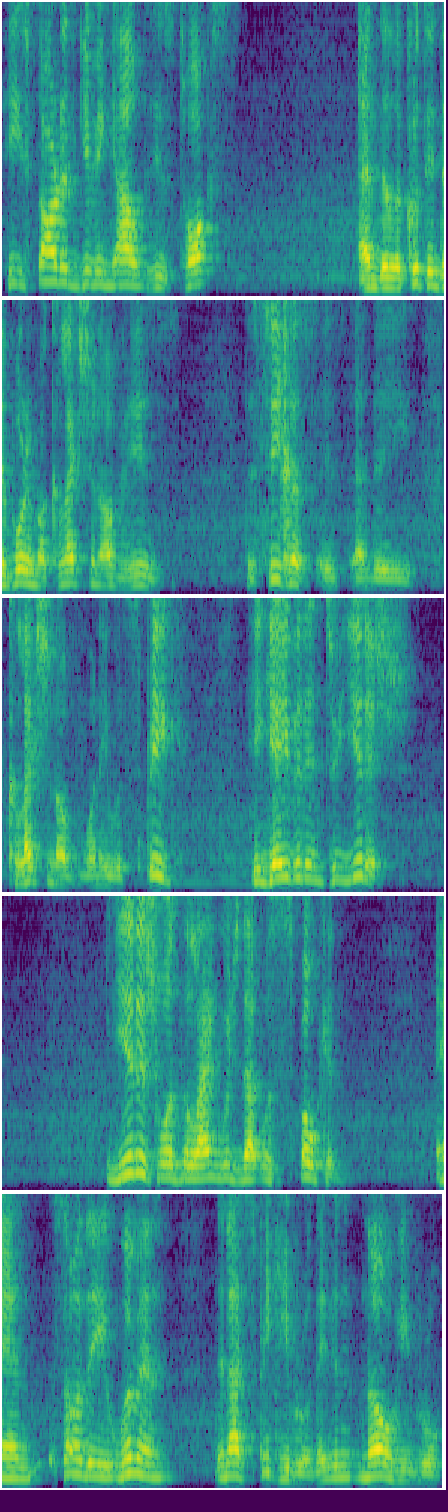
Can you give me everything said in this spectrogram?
he started giving out his talks and the Likutei Dibburim, a collection of his the sichas is, and the collection of when he would speak, he gave it into Yiddish. Yiddish was the language that was spoken, and some of the women did not speak Hebrew; they didn't know Hebrew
